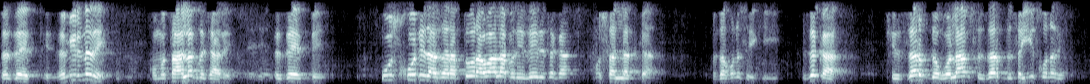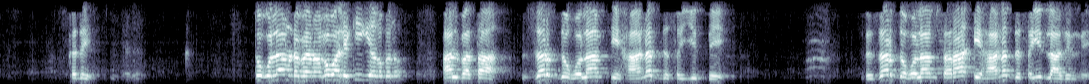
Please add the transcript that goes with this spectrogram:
ته زید دی ضمیر نه دی خو متعلق ده چا دی ته زید دی اوس خو دې دا ضربتو راواله په دې زید څخه مسلط کا دا خو نه صحیح کی ځکه چې ضرب د غلام سره ضرب د سید خو نه دی کده ته غلام د بیان هغه والي کیږي هغه بل البته ضرب د غلام اهانت د سید دی د ضرب د غلام سره اهانت د سید لازم دی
